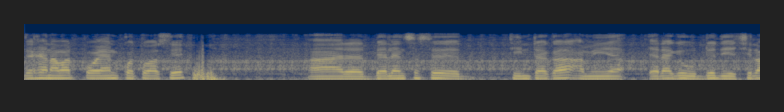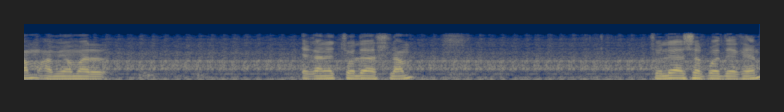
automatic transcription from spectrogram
দেখেন আমার পয়েন্ট কত আছে, আর ব্যালেন্স আছে তিন টাকা। আমি এর আগে উড্ডো দিয়েছিলাম। আমি আমার এখানে চলে আসলাম। চলে আসার পর দেখেন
